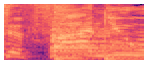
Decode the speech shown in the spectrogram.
to find you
